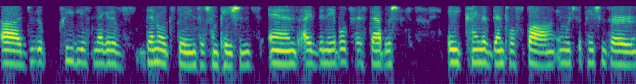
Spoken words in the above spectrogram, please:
uh, due to previous negative dental experiences from patients, and I've been able to establish a kind of dental spa in which the patients are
